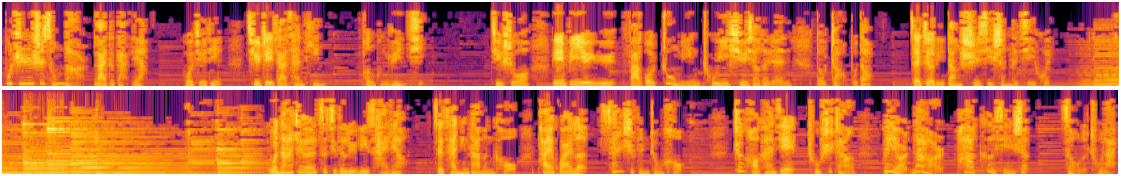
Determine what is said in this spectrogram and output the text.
不知是从哪儿来的胆量，我决定去这家餐厅碰碰运气。据说，连毕业于法国著名厨艺学校的人都找不到在这里当实习生的机会。我拿着自己的履历材料，在餐厅大门口徘徊了三十分钟后，正好看见厨师长贝尔纳尔·帕克先生走了出来。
